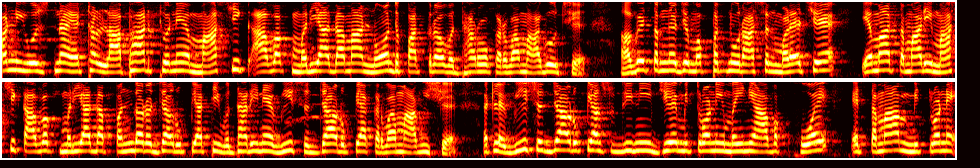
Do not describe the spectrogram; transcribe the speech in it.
અન્ન યોજના હેઠળ લાભાર્થીઓને માસિક આવક મર્યાદામાં નોંધપાત્ર વધારો કરવામાં આવ્યો છે. હવે તમને જે મફતનું રાશન મળે છે, એમાં તમારી માસિક આવક મર્યાદા પંદર હજાર રૂપિયાથી વધારીને વીસ હજાર રૂપિયા કરવામાં આવી છે. એટલે વીસ હજાર રૂપિયા સુધીની જે મિત્રોની મહિને આવક હોય, એ તમામ મિત્રોને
